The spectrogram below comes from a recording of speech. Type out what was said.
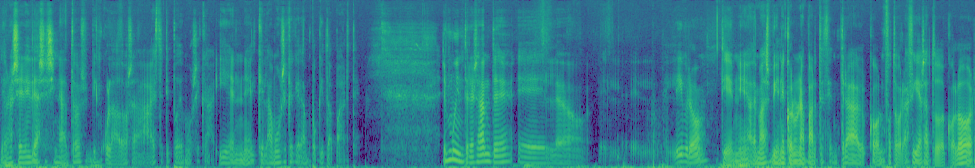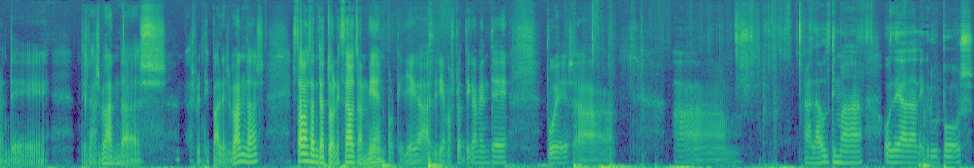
de una serie de asesinatos vinculados a este tipo de música y en el que la música queda un poquito aparte. Es muy interesante el, libro, tiene, además viene con una parte central con fotografías a todo color de, de las bandas, las principales bandas. Está bastante actualizado también, porque llega, diríamos, prácticamente pues a, a, la última oleada de grupos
